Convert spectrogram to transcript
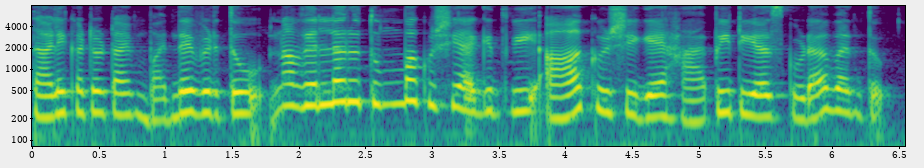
ತಾಳಿ ಕಟ್ಟೋ ಟೈಮ್ ಬಂದೇ ಬಿಡ್ತು. ನಾವೆಲ್ಲರೂ ತುಂಬ ಖುಷಿಯಾಗಿದ್ವಿ. ಆ ಖುಷಿಗೆ ಹ್ಯಾಪಿ ಟಿಯರ್ಸ್ ಕೂಡ ಬಂತು.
